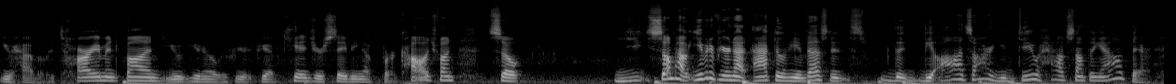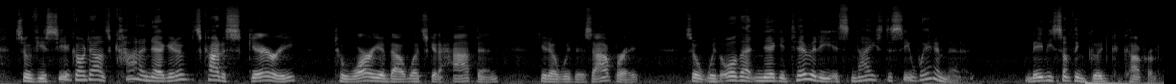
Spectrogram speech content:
you have a retirement fund you you know if you if you have kids you're saving up for a college fund. So you, somehow even if you're not actively invested the the odds are you do have something out there. So if you see it going down it's kind of negative. It's kind of scary to worry about what's going to happen you know with this outbreak so with all that negativity, it's nice to see, wait a minute, maybe something good could come from it.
